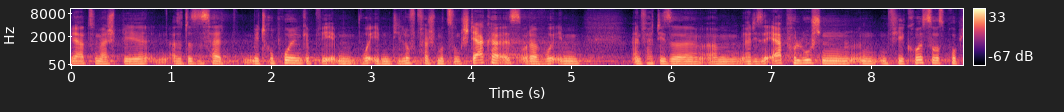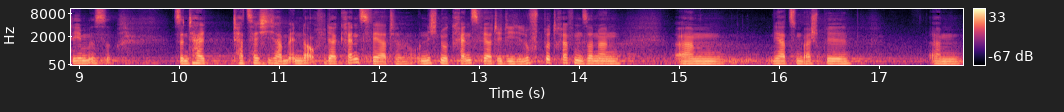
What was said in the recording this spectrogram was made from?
ja zum Beispiel, also dass es halt Metropolen gibt, wie eben, wo eben die Luftverschmutzung stärker ist oder wo eben einfach diese, ähm, ja, diese Air Pollution ein, viel größeres Problem ist, sind halt tatsächlich am Ende auch wieder Grenzwerte. Und nicht nur Grenzwerte, die die Luft betreffen, sondern ähm, ja zum Beispiel ähm,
